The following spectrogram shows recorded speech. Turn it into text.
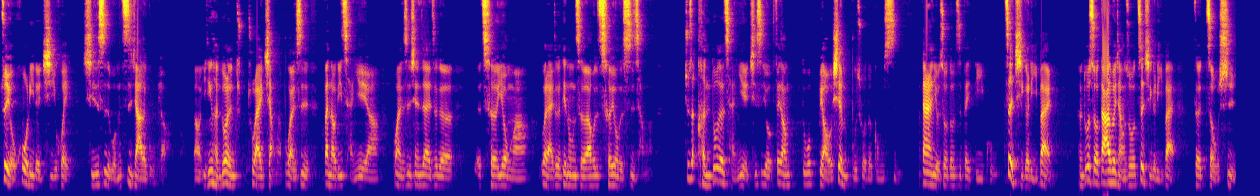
最有获利的机会，其实是我们自家的股票啊。已经很多人出来讲了，不管是半导体产业啊，不管是现在这个车用啊，未来这个电动车啊，或者车用的市场啊，就是很多的产业其实有非常多表现不错的公司。当然，有时候都是被低估。这几个礼拜，很多时候大家会讲说，这几个礼拜的走势，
